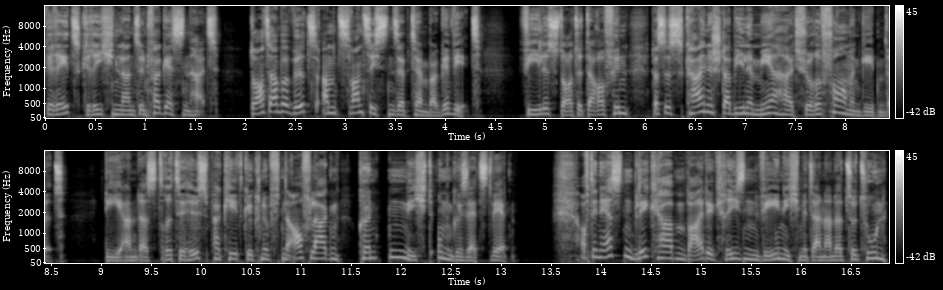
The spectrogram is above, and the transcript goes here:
gerät Griechenland in Vergessenheit. Dort aber wird am 20. September gewählt. Vieles deutet darauf hin, dass es keine stabile Mehrheit für Reformen geben wird. Die an das dritte Hilfspaket geknüpften Auflagen könnten nicht umgesetzt werden. Auf den ersten Blick haben beide Krisen wenig miteinander zu tun,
